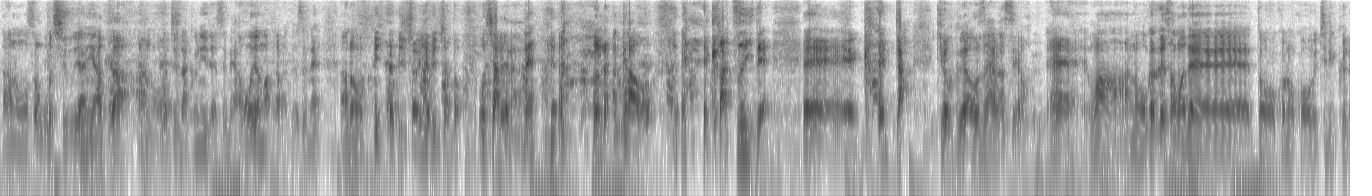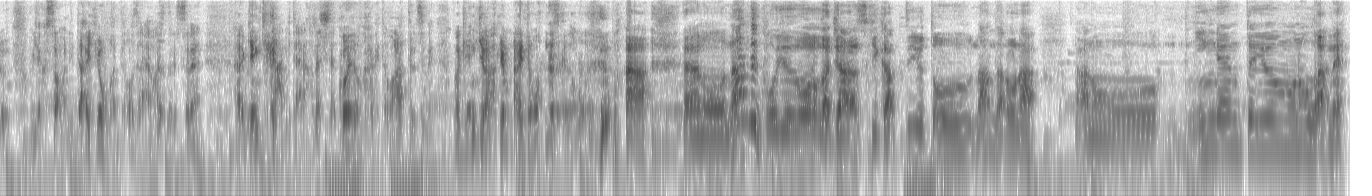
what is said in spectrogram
あのその頃渋谷にあったあの自宅にですね青山からですねあのよいしょよいしょとおしゃれなね中を担いで、えー帰った記憶がございますよ、えーまああのおかげさまで、えー、とこの子お家に来るお客様に大評判でございましてですね元気かみたいな形で声をかけてもらってですね、まあ、元気なわけもないと思うんですけども。まああのなんでこういうものがじゃあ好きかっていうとなんだろうな。あの人間っていうものがね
